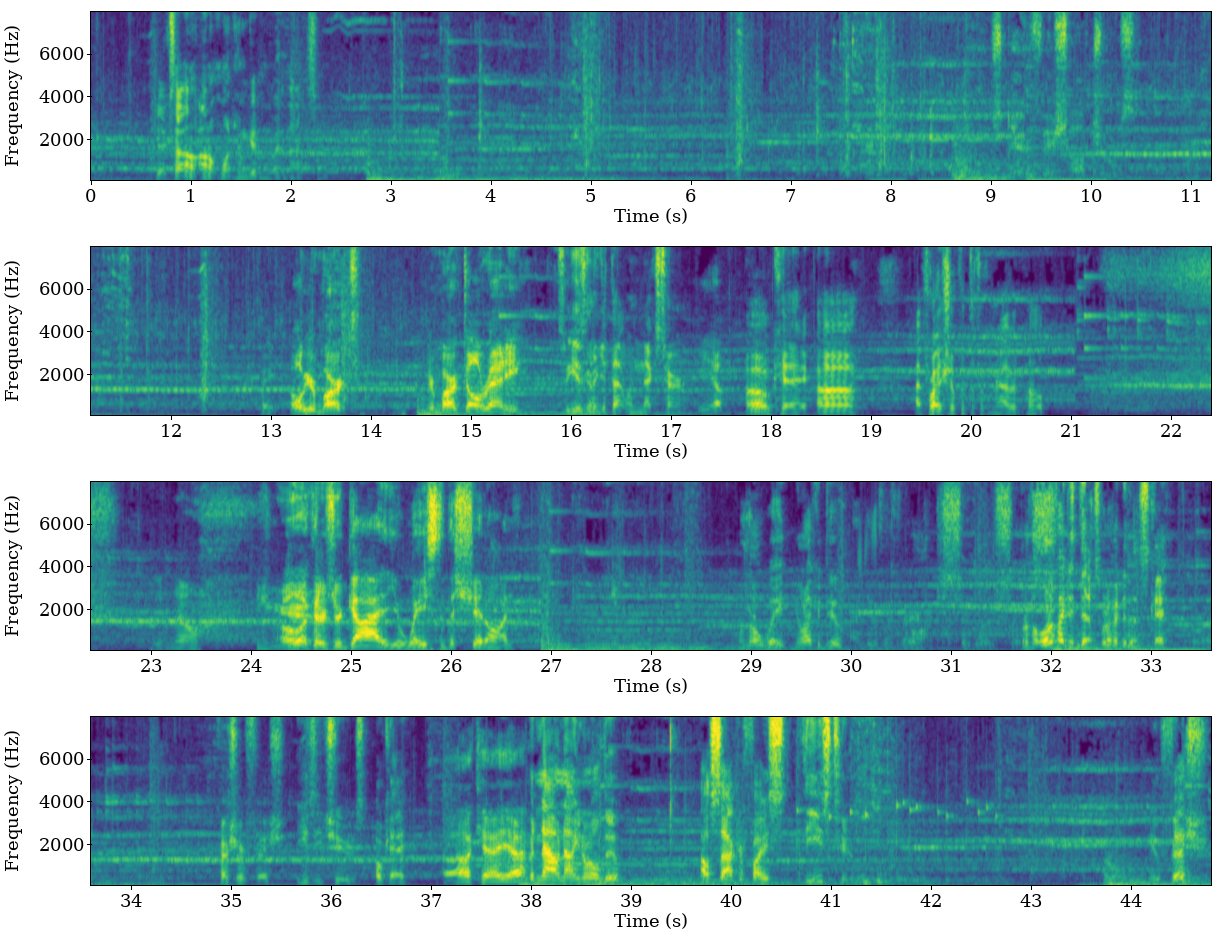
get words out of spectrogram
yeah, because I, don't- I don't want him getting away with that. So. Stale fish, hot juice. Wait, Oh, you're marked. You're marked already. So he is gonna get that one next turn. Yep. Okay. Uh, I probably should have put the fucking rabbit pelt. You didn't know. Oh, look, there's your guy that you wasted the shit on. Well, no, wait. You know what I could do? I live a very Hold particular What if, what if I did this? What if I did this? Okay. Fresh or fish? Easy choose. Okay. Okay, yeah. But now, now, you know what I'll do? I'll sacrifice these two. New fish.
